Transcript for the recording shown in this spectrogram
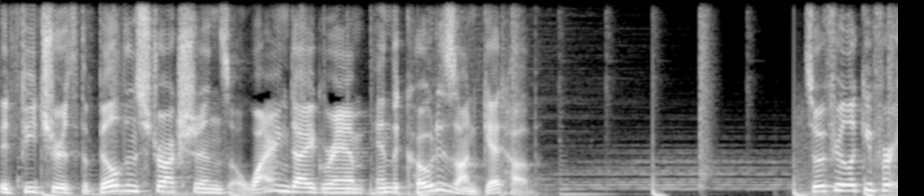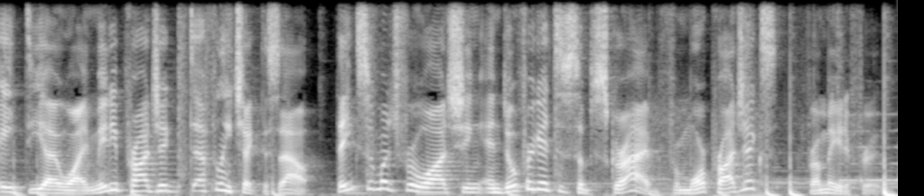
It features the build instructions, a wiring diagram, and the code is on GitHub. So if you're looking for a DIY MIDI project, definitely check this out. Thanks so much for watching, and don't forget to subscribe for more projects from Adafruit.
